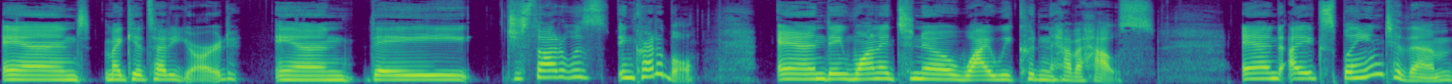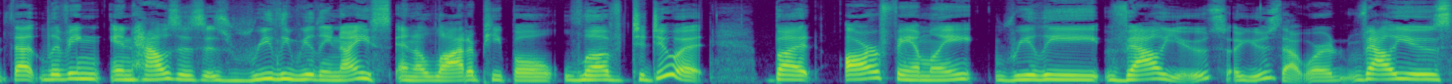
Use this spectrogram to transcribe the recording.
and my kids had a yard, and they just thought it was incredible, and they wanted to know why we couldn't have a house. And I explained to them that living in houses is really, really nice, and a lot of people love to do it. But our family really values, I use that word, values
